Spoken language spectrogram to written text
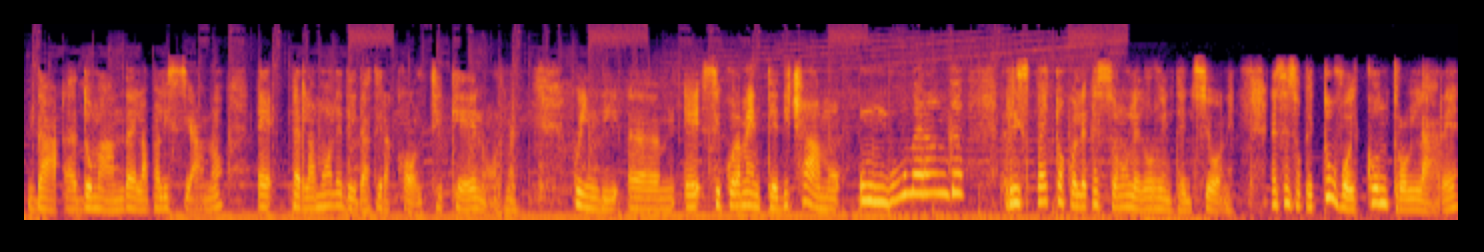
da eh, domanda è la palissiano è per la mole dei dati raccolti che è enorme. Quindi ehm, è sicuramente diciamo un boomerang rispetto a quelle che sono le loro intenzioni. Nel senso che tu vuoi controllare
